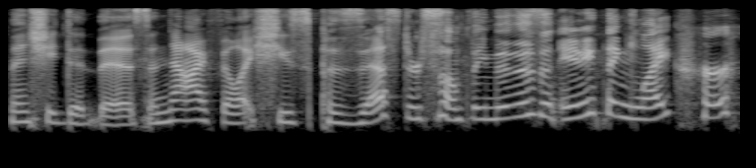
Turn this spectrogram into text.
Then she did this, and now I feel like she's possessed or something that isn't anything like her.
